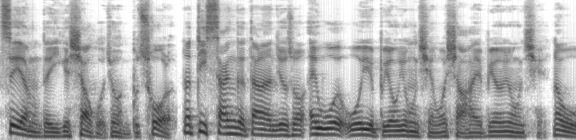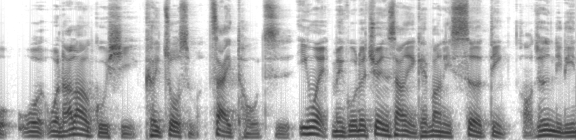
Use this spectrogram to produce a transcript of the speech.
这样的一个效果就很不错了。那第三个当然就是说，哎。我我也不用用钱，我小孩也不用用钱，那我我我拿到股息可以做什么？再投资，因为美国的券商也可以帮你设定哦，就是你领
